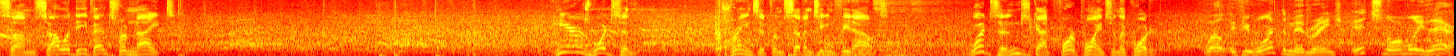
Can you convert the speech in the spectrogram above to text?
Some solid defense from Knight. Here's Woodson. Trains it from 17 feet out. Woodson's got four points in the quarter. Well, if you want the mid-range, it's normally there.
